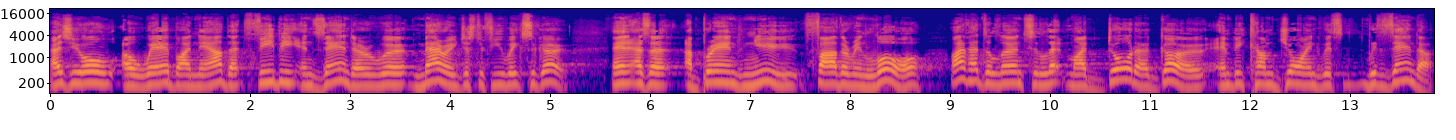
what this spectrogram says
As you all are aware by now, that Phoebe and Xander were married just a few weeks ago. And as a, a brand new father in law, I've had to learn to let my daughter go and become joined with, with Xander.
